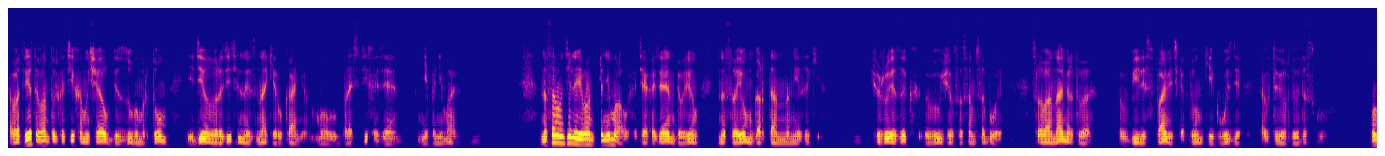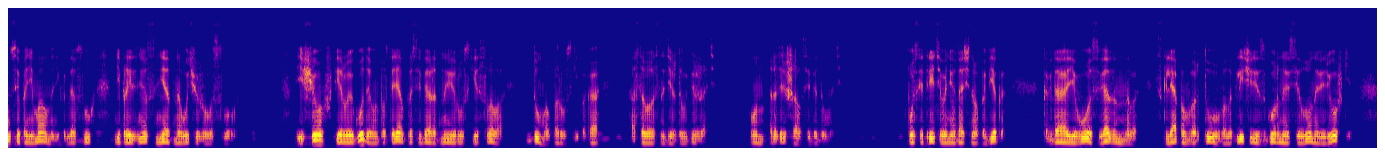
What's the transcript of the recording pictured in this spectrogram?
В ответ Иван только тихо мычал беззубым ртом и делал выразительные знаки руками, мол, прости, хозяин, не понимаю. На самом деле Иван понимал, хотя хозяин говорил на своем гортанном языке. Чужой язык выучился сам собой. Слова намертво вбились в память, как тонкие гвозди в твердую доску. Он все понимал, но никогда вслух не произнес ни одного чужого слова. Еще в первые годы он повторял про себя родные русские слова, думал по-русски, пока оставалась надежда убежать. Он разрешал себе думать. После третьего неудачного побега, когда его, связанного с кляпом во рту, волокли через горное село на веревке,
